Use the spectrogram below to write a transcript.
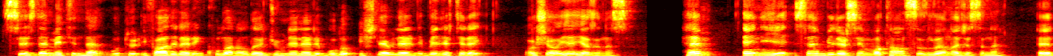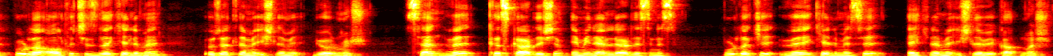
Siz de metinden bu tür ifadelerin kullanıldığı cümleleri bulup işlevlerini belirterek aşağıya yazınız. Hem en iyi sen bilirsin vatansızlığın acısını. Evet burada altı çizili kelime özetleme işlemi görmüş. Sen ve kız kardeşim emin ellerdesiniz. Buradaki V kelimesi ekleme işlevi katmış.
